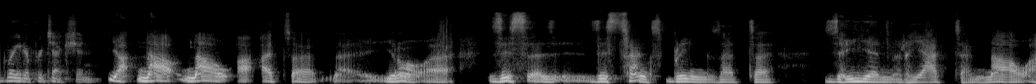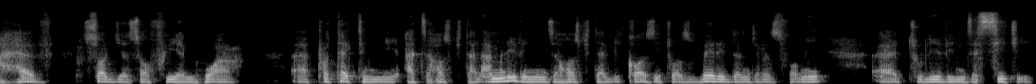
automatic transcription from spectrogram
greater protection? Yeah, now, now uh, at, uh, uh, you know, uh, this, uh, this strength brings that uh, the UN react and now I have soldiers of UN who are protecting me at the hospital. I'm living in the hospital because it was very dangerous for me to live in the city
